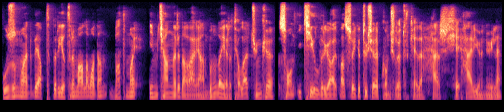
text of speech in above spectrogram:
uzun vadede yaptıkları yatırımı alamadan batma imkanları da var. Yani bunu da yaratıyorlar. Çünkü son iki yıldır galiba sürekli Türkçe rap konuşuluyor Türkiye'de. Her şey, her yönüyle.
